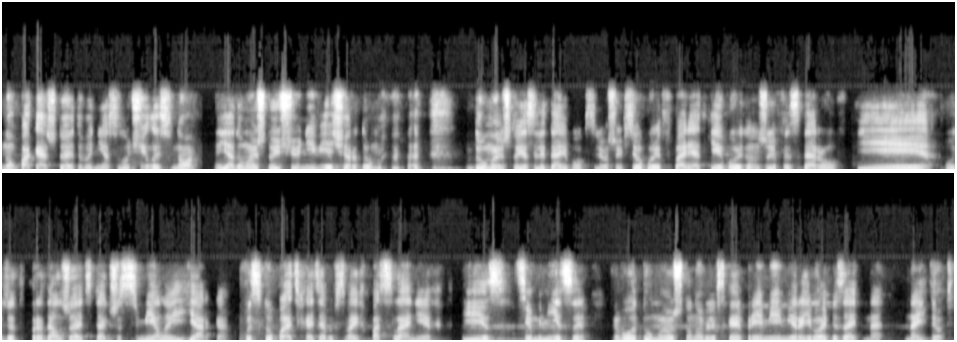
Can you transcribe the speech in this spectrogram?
ну, пока что этого не случилось, но я думаю, что еще не вечер. Думаю, думаю, что если, дай бог, с Лешей все будет в порядке, и будет он жив и здоров, и будет продолжать так же смело и ярко выступать, хотя бы в своих посланиях из темницы, вот, думаю, что Нобелевская премия мира его обязательно найдет.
